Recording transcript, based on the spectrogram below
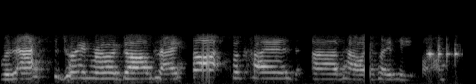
was asked to join Road Dawgz. I thought because of how I play paintball.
